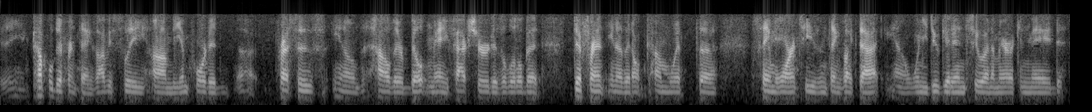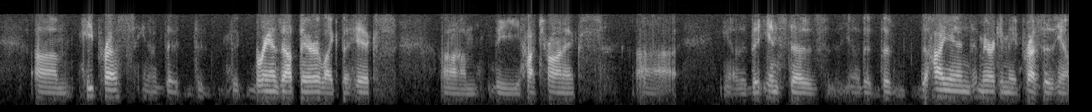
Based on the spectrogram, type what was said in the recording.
a couple different things. Obviously um the imported uh, presses you know how they're built and manufactured is a little bit different you know they don't come with the same warranties and things like that you know when you do get into an american made um, heat press. You know the, the the brands out there like the Hix, um, the Hotronix, uh, you know the, the Instas, you know the the, the high end American made presses. You know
